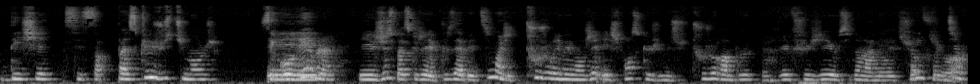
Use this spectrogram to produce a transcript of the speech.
déchet. C'est ça. Parce que juste tu manges. C'est Et- horrible. Et juste parce que j'avais plus d'appétit, moi j'ai toujours aimé manger et je pense que je me suis toujours un peu réfugiée aussi dans la nourriture. Oui, tu vois.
